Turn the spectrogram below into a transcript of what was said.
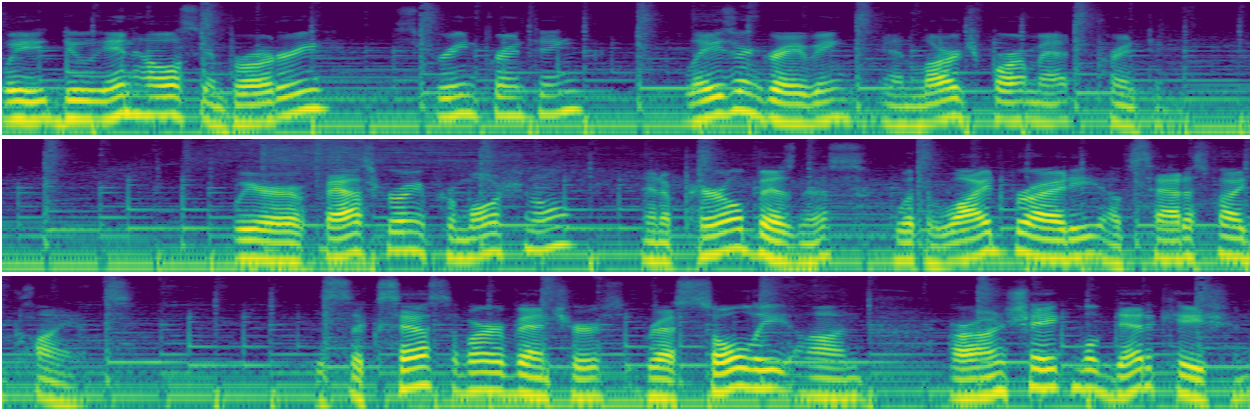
We do in-house embroidery, screen printing, laser engraving, and large format printing. We are a fast-growing promotional and apparel business with a wide variety of satisfied clients. The success of our ventures rests solely on our unshakable dedication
